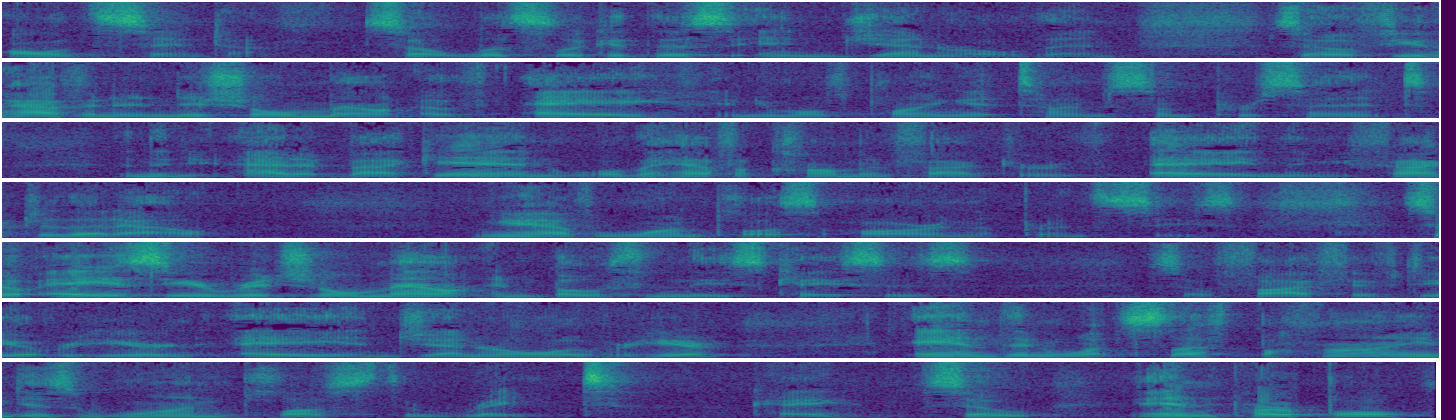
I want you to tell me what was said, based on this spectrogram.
all at the same time. So let's look at this in general then. So if you have an initial amount of A and you're multiplying it times some percent and then you add it back in, well, they have a common factor of A and then you factor that out and you have 1 plus R in the parentheses. So A is the original amount in both in these cases. So 550 over here and A in general over here. And then what's left behind is 1 plus the rate. Okay, so in purple,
